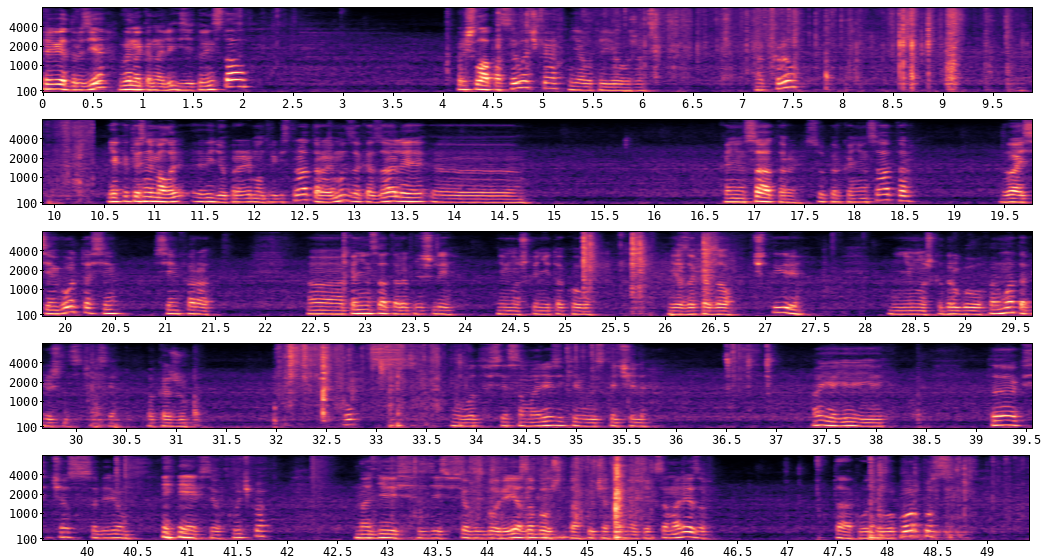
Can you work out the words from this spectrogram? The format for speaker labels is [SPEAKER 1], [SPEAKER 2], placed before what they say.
[SPEAKER 1] Привет, друзья! Вы на канале Easy to Install. Пришла посылочка, я вот ее уже открыл. Я как-то снимал видео про ремонт регистратора, и мы заказали э, конденсаторы. Супер конденсатор 2,7 вольта, 7, 7 фарад. Э, конденсаторы пришли немножко не такого. Я заказал 4 немножко другого формата пришли. Сейчас я покажу. Опс. Вот все саморезики выскочили. Ай-яй-яй-яй. Так, сейчас соберем все в кучку. Надеюсь, здесь все в сборе. Я забыл, что там куча мелких саморезов. Так, вот его корпус.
